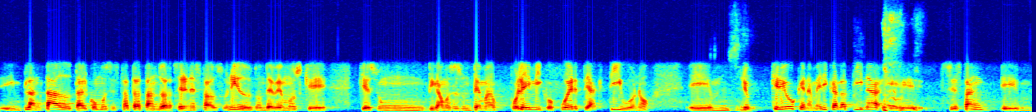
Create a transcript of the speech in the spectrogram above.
implantado tal como se está tratando de hacer en Estados Unidos, donde vemos que, que es un, digamos, es un tema polémico, fuerte, activo, ¿no? Em, yo creo que en América Latina eh, se están, em,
